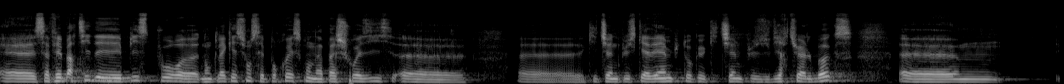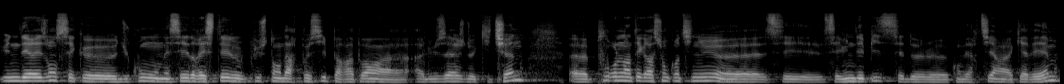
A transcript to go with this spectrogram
Euh, ça fait partie des pistes pour... Euh, donc la question c'est pourquoi est-ce qu'on n'a pas choisi Kitchen plus KVM plutôt que Kitchen plus VirtualBox une des raisons, c'est que du coup, on essaie de rester le plus standard possible par rapport à, l'usage de Kitchen. Euh, pour l'intégration continue, euh, c'est une des pistes, c'est de le convertir à KVM.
